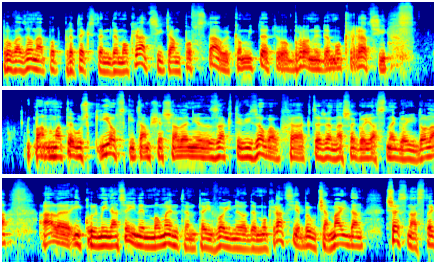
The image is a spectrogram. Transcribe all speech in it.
prowadzona pod pretekstem demokracji. Tam powstały Komitety Obrony Demokracji. Pan Mateusz Kijowski tam się szalenie zaktywizował w charakterze naszego jasnego idola, ale i kulminacyjnym momentem tej wojny o demokrację był Ciamajdan 16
